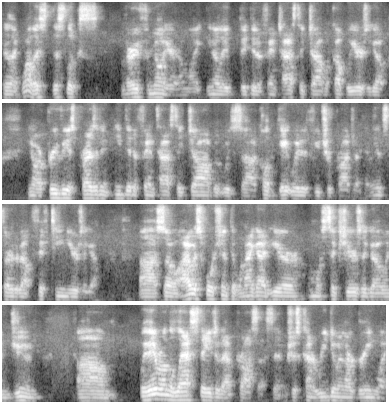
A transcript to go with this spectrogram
they're like, wow, this, this looks very familiar. I'm like, you know, they, they did a fantastic job a couple years ago. You know, our previous president, he did a fantastic job. It was uh, called Gateway to the Future Project. I think it started about 15 years ago. Uh, so I was fortunate that when I got here almost six years ago in June, um, well, they were on the last stage of that process, and it was just kind of redoing our greenway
